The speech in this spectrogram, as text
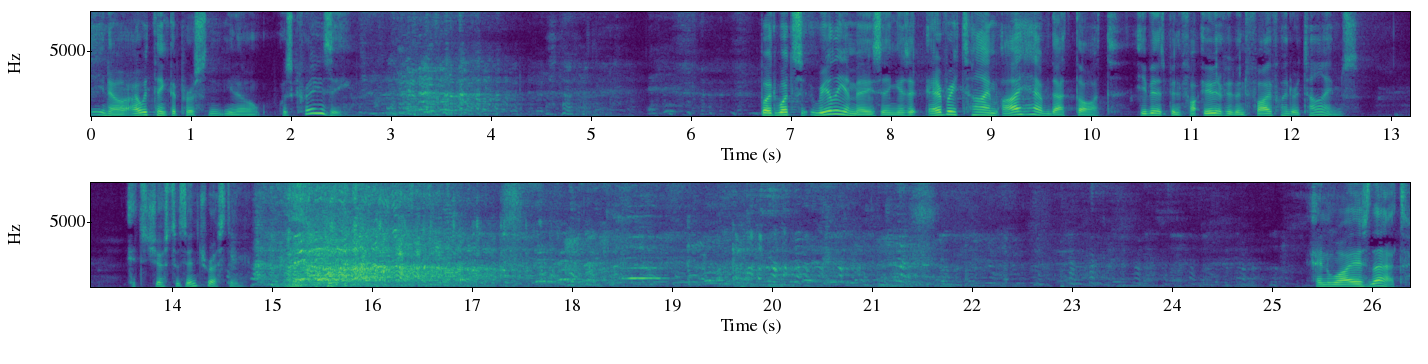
You know, I would think the person, you know, was crazy. but what's really amazing is that every time I have that thought, even if it's been, even if it's been 500 times, it's just as interesting. And why is that?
